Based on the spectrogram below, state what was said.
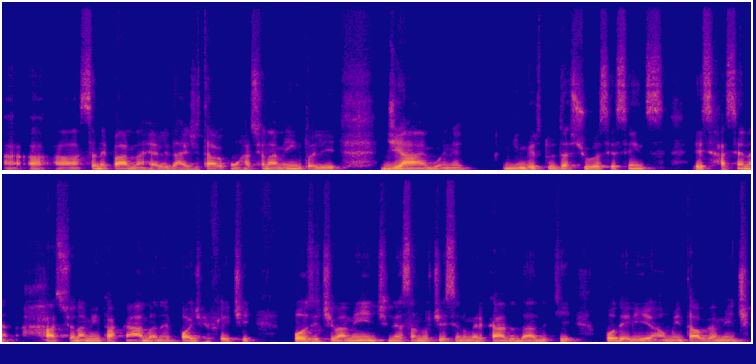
a, a, Sanepar na realidade estava com um racionamento ali de água, né, em virtude das chuvas recentes, esse racionamento acaba, né, pode refletir positivamente nessa notícia no mercado, dado que poderia aumentar, obviamente,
